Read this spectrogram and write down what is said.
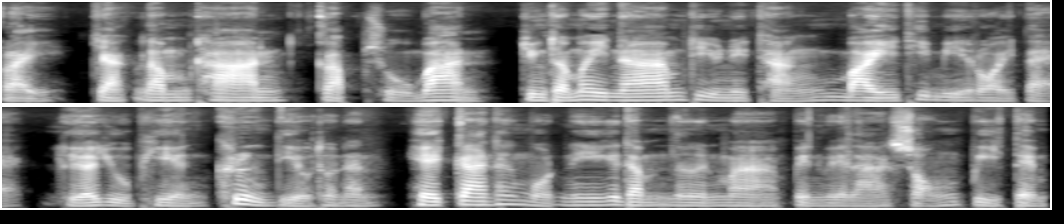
ไกล จากลำธารกลับสู่บ้าน จึงทำให้น้ำที่อยู่ในถังใบที่มีรอยแตก เหลืออยู่เพียงครึ่งเดียวเท่านั้น เหตุการณ์ทั้งหมดนี้ก็ดำเนินมาเป็นเวลา 2 ปีเต็ม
